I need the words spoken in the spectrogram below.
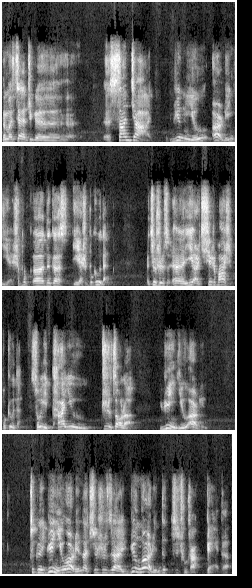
那么在这个呃三架运油二零也是不呃那个也是不够的。就是呃，一二七十八是不够的，所以他又制造了运油二零。这个运油二零呢，其实在运二零的基础上改的，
